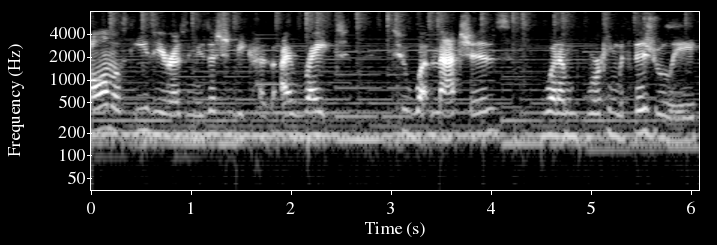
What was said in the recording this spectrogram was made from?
Almost easier as a musician because I write to what matches what I'm working with visually,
